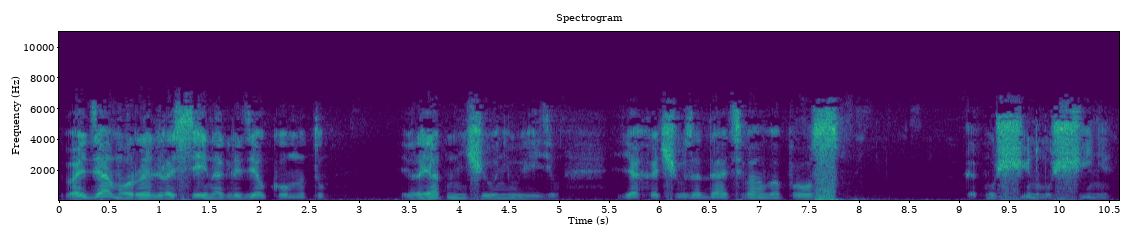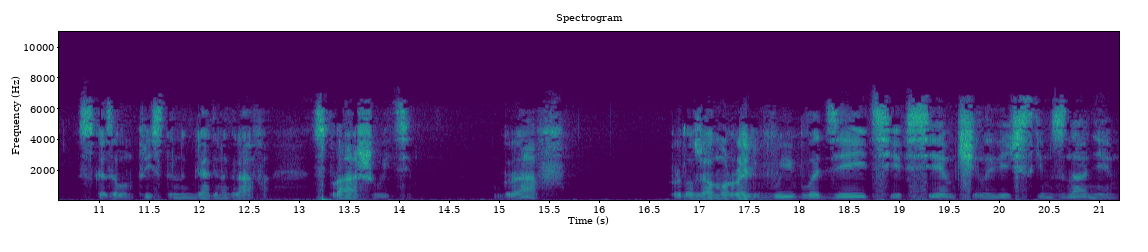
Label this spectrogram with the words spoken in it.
Войдя, Морель рассеянно оглядел комнату и, вероятно, ничего не увидел. «Я хочу задать вам вопрос, как мужчина мужчине», — сказал он пристально, глядя на графа. «Спрашивайте». «Граф», — продолжал Моррель, — «вы владеете всем человеческим знанием.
